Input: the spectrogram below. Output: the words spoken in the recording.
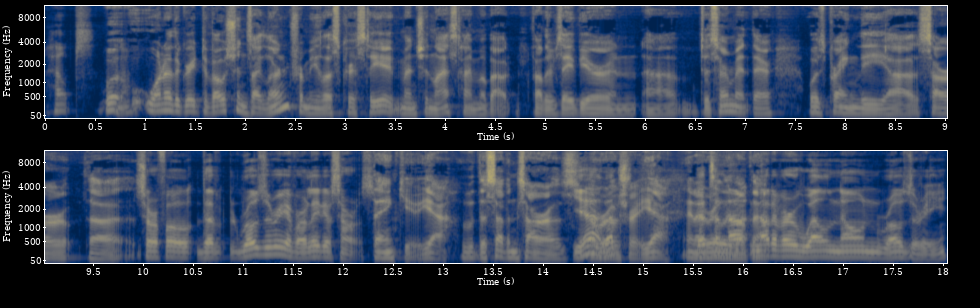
helps. you know? one of the great devotions I learned from Elis Christie, mentioned last time about Father Xavier and uh, discernment there, was praying the uh, sorrow, the Sorrowful, the Rosary of Our Lady of Sorrows. thank you, yeah, the seven sorrows, Yeah, that's- rosary, yeah, and I really a love not, that. not a very well known rosary,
